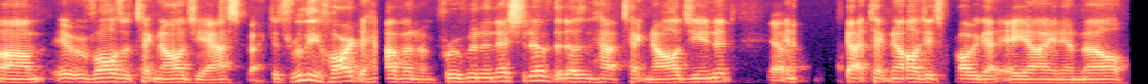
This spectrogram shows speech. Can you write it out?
um, it involves a technology aspect. It's really hard to have an improvement initiative that doesn't have technology in it. Yep. And it's got technology, it's probably got AI and ML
